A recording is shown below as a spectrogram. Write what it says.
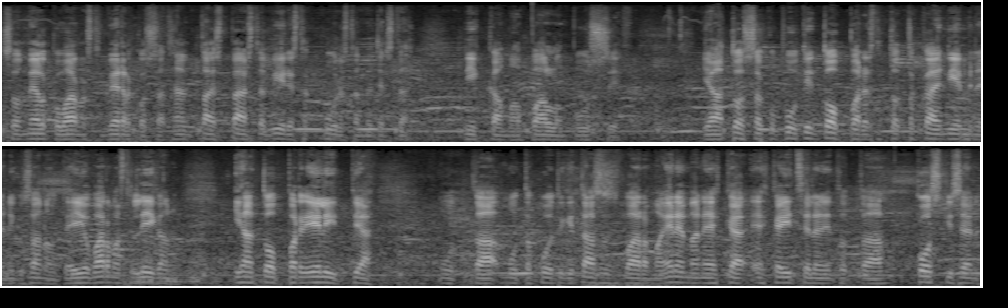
se on melko varmasti verkossa, että hän taisi päästä viidestä kuudesta metristä nikkaamaan pallon pussiin. Ja tuossa kun puhuttiin topparista, totta kai Nieminen niin kuin sanoin, että ei ole varmasti liikan ihan toppari eliittiä, mutta, mutta kuitenkin tasaisesti varma. Enemmän ehkä, ehkä itselleni tota, Koskisen,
